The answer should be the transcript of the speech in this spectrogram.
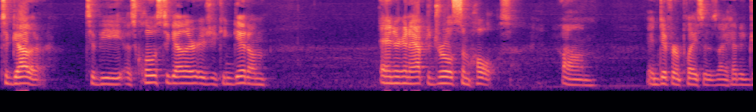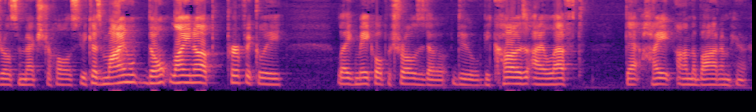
together to be as close together as you can get them. And you're going to have to drill some holes um, in different places. I had to drill some extra holes because mine don't line up perfectly like Mako Patrols do, do because I left that height on the bottom here,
